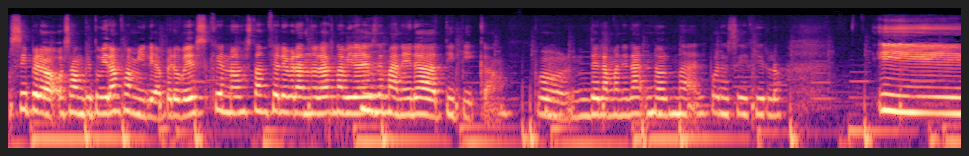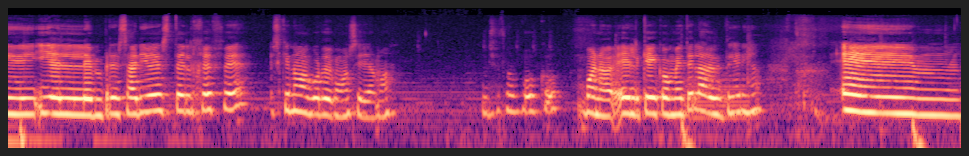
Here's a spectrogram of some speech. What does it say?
Sí, pero, o sea, aunque tuvieran familia, pero ves que no están celebrando las navidades de Mm. manera típica, por- de la manera normal, por así decirlo. Y, y el empresario este, el jefe, es que no me acuerdo cómo se llama. Yo tampoco. Bueno, el que comete el adulterio. Eh,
